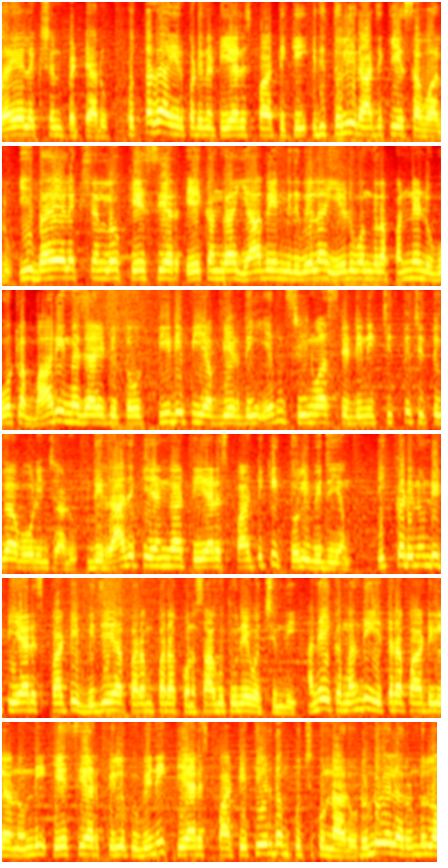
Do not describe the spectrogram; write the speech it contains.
బై ఎలక్షన్ పెట్టారు. కొత్తగా ఏర్పడిన టీఆర్ఎస్ పార్టీకి ఇది తొలి రాజకీయ సవాలు. ఈ బై ఎలక్షన్లో కేసీఆర్ ఏకంగా యాభై ఎనిమిది వేల ఏడు వందల పన్నెండు ఓట్ల భారీ మెజారిటీతో టీడీపీ అభ్యర్థి ఎం శ్రీనివాస్ రెడ్డిని చిత్తు చిత్తుగా ఓడించాడు. ఇది రాజకీయంగా టీఆర్ఎస్ పార్టీకి తొలి విజయం. ఇక్కడి నుండి టీఆర్ఎస్ పార్టీ విజయ పరంపర కొనసాగుతూనే వచ్చింది. అనేక మంది ఇతర పార్టీల నుండి కేసీఆర్ పిలుపు విని టీఆర్ఎస్ పార్టీ తీర్థం పుచ్చుకున్నారు. రెండు వేల రెండులో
